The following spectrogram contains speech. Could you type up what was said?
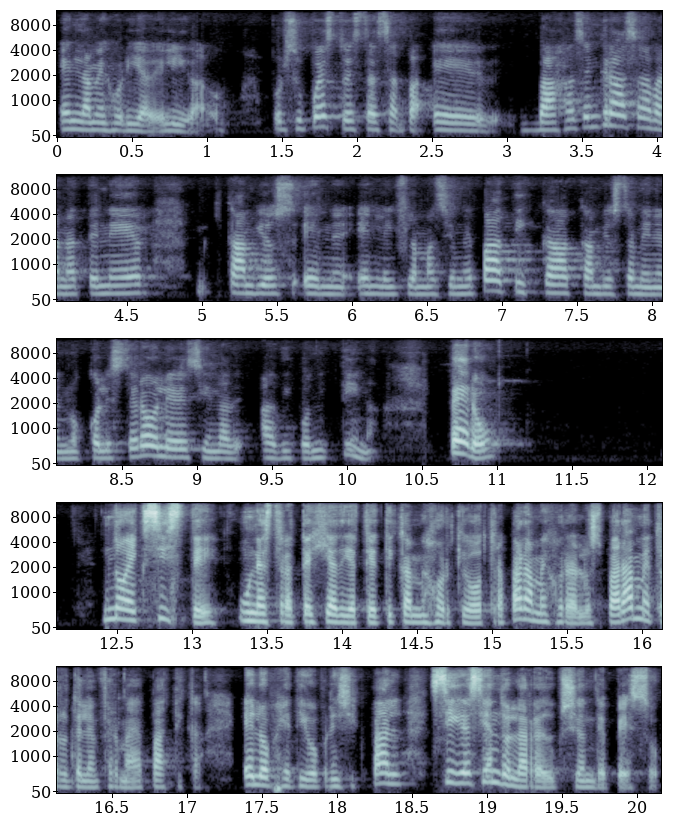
en la mejoría del hígado. Por supuesto, estas eh, bajas en grasa van a tener cambios en, en, la inflamación hepática, cambios también en los colesteroles y en la adiponectina. Pero no existe una estrategia dietética mejor que otra para mejorar los parámetros de la enfermedad hepática. El objetivo principal sigue siendo la reducción de peso.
